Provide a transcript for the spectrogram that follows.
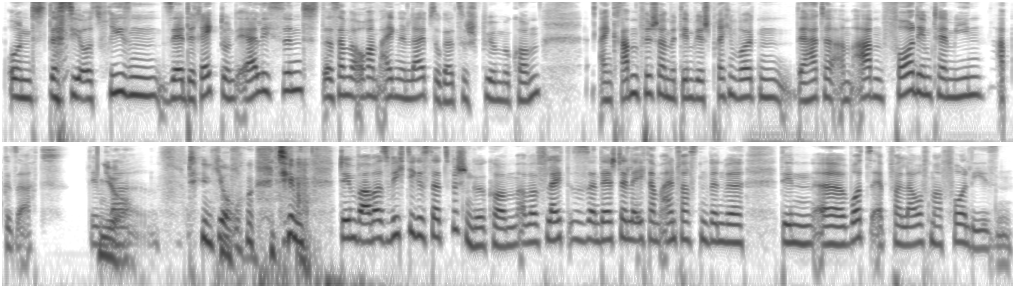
Und dass die Ostfriesen sehr direkt und ehrlich sind, das haben wir auch am eigenen Leib sogar zu spüren bekommen. Ein Krabbenfischer, mit dem wir sprechen wollten, der hatte am Abend vor dem Termin abgesagt. Dem jo. war, dem, jo, dem, dem war was Wichtiges dazwischen gekommen. Aber vielleicht ist es an der Stelle echt am einfachsten, wenn wir den äh, WhatsApp-Verlauf mal vorlesen.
